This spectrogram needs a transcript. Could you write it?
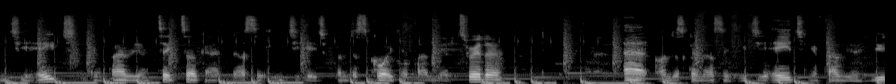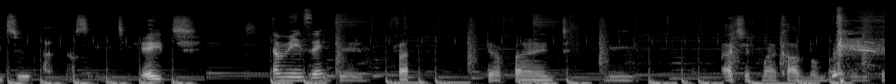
EGH. You can find me on TikTok at Nelson EGH underscore. You can find me on Twitter at underscore Nelson EGH. You can find me on YouTube at Nelson EGH. Amazing. You can find, you can find me actually my card number. I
